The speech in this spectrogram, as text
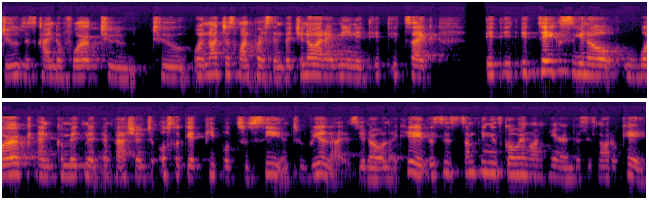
do this kind of work to, to, or not just one person, but you know what I mean? It, it, it's like, it, it, it takes you know work and commitment and passion to also get people to see and to realize you know like hey this is something is going on here and this is not okay.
